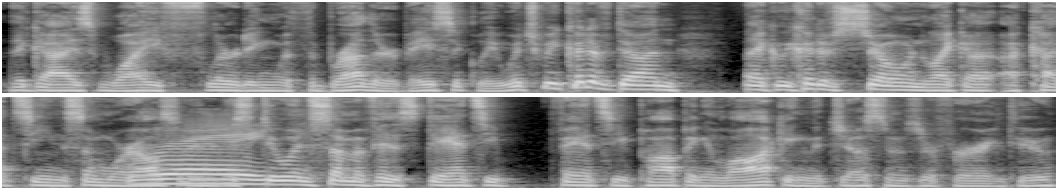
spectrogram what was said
the guy's wife flirting with the brother, basically, which we could have done. Like we could have shown like a, a cut scene somewhere else, and Right. doing some of his dancy, fancy popping and locking that Justin was referring to,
